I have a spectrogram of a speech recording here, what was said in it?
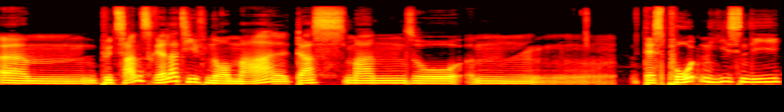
ähm, Byzanz relativ normal, dass man so ähm, Despoten hießen die,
